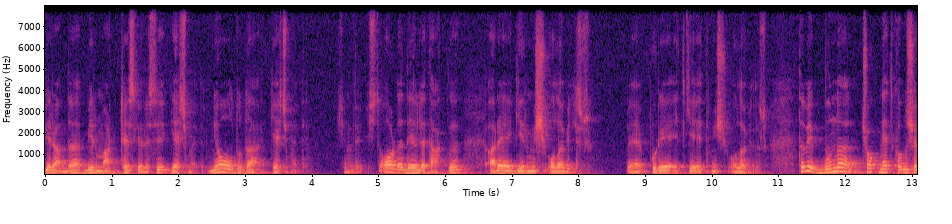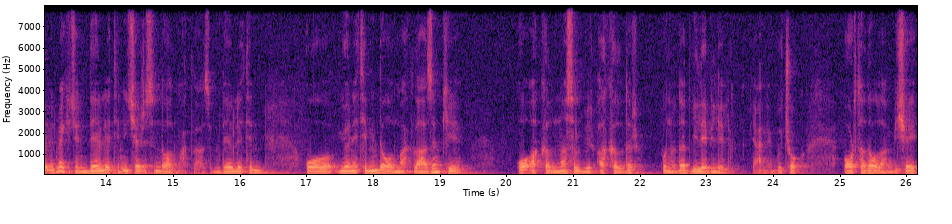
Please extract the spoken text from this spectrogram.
bir anda 1 Mart tezkeresi geçmedi. Ne oldu da geçmedi? Şimdi işte orada devlet aklı araya girmiş olabilir ve buraya etki etmiş olabilir. Tabii buna çok net konuşabilmek için devletin içerisinde olmak lazım. Devletin o yönetiminde olmak lazım ki o akıl nasıl bir akıldır bunu da bilebilelim. Yani bu çok ortada olan bir şey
